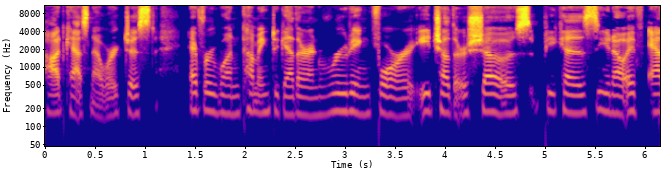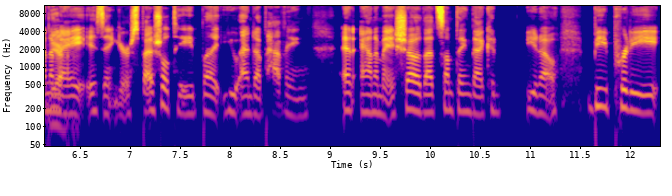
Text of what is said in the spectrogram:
podcast network just everyone coming together and rooting for each other's shows because you know if anime Yeah. isn't your specialty but you end up having an anime show that's something that could you know be pretty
